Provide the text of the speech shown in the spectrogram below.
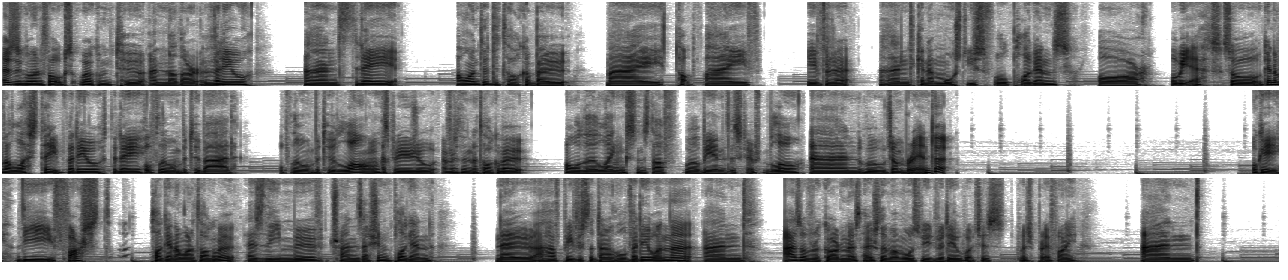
How's it going folks? Welcome to another video and today I wanted to talk about my top 5 favourite and kind of most useful plugins for OBS. So kind of a list type video today, hopefully won't be too bad, hopefully won't be too long. As per usual, everything I talk about, all the links and stuff will be in the description below and we'll jump right into it. Okay, the first plugin I want to talk about is the Move Transition plugin. Now, I have previously done a whole video on that, and as of recording, it's actually my most viewed video, which is which is pretty funny. And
